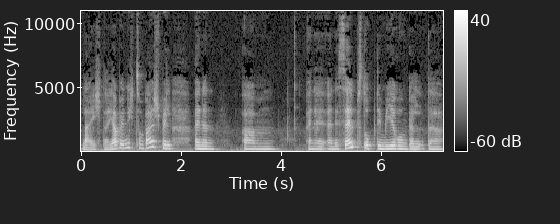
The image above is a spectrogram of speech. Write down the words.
leichter. Ja, wenn ich zum Beispiel einen, ähm, eine, eine Selbstoptimierung der, der,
